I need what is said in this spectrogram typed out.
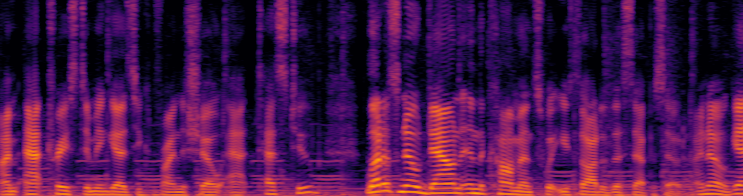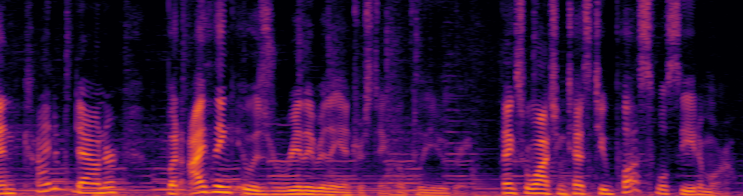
I'm at Trace Dominguez. You can find the show at TestTube. Let us know down in the comments what you thought of this episode. I know, again, kind of a downer, but I think it was really, really interesting. Hopefully you agree. Thanks for watching TestTube Plus. We'll see you tomorrow.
